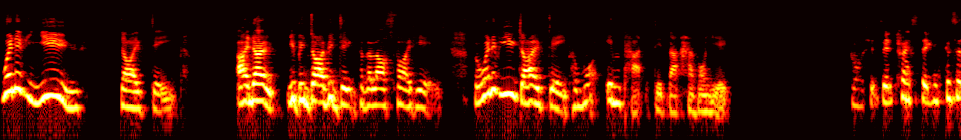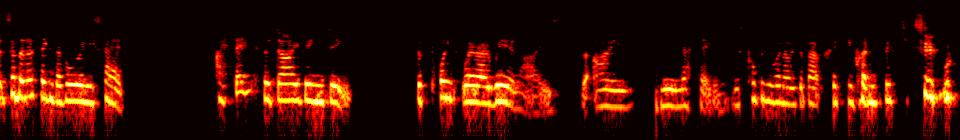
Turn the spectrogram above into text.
When have you dived deep? I know you've been diving deep for the last five years, but when have you dived deep and what impact did that have on you? Gosh, it's interesting because it's some of the things I've already said. I think the diving deep, the point where I realized that I knew nothing was probably when I was about 51, 52,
